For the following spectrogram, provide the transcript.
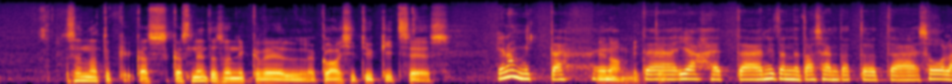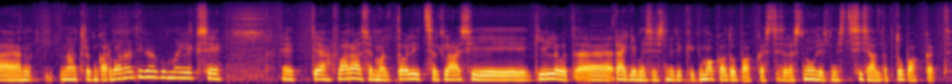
see on natuke, kas, kas nendes on ikka veel klaasitükid sees? Enam mitte. et äh, jah, et äh, nüüd on need asendatud äh, soola ja naatriumkarbonaadiga, kui ma ei eksi. et jah, varasemalt olid seal klaasikillud, räägime siis nüüd ikkagi mogatubakast ja sellest snuusist, mis sisaldab tubakat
